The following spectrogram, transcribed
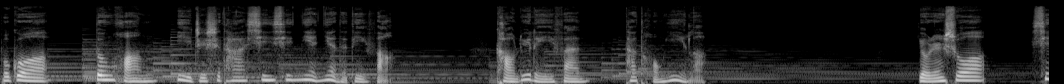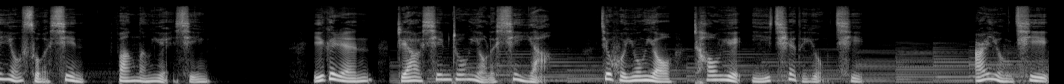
不过，敦煌一直是他心心念念的地方。考虑了一番，他同意了。有人说：“心有所信，方能远行。”一个人只要心中有了信仰，就会拥有超越一切的勇气，而勇气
